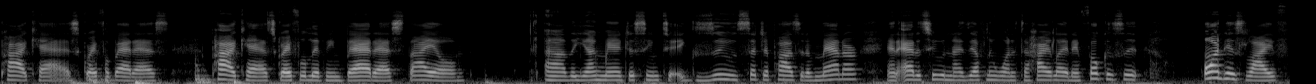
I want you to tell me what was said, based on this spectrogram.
podcast, Grateful Badass podcast, Grateful Living Badass Style. Uh, the young man just seemed to exude such a positive manner and attitude, and I definitely wanted to highlight and focus it on his life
